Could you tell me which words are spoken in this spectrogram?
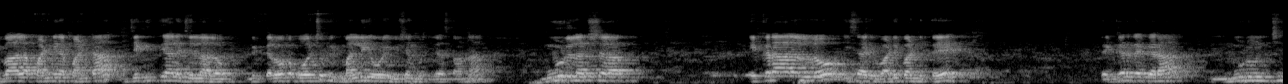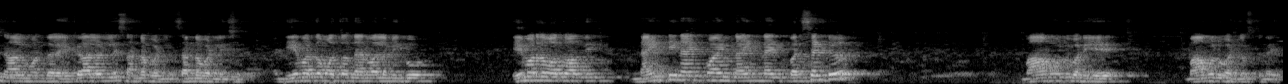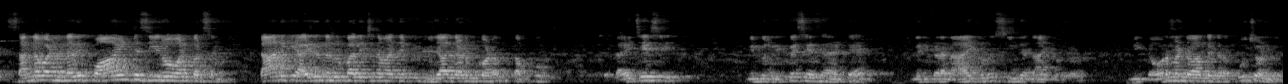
ఇవాళ పండిన పంట జగిత్యాల జిల్లాలో మీకు తెలియకపోవచ్చు మీకు మళ్ళీ ఒక విషయం గుర్తు చేస్తా ఉన్నా. మూడు లక్షల ఎకరాలలో ఈసారి వడి పండితే దగ్గర దగ్గర మూడు నుంచి నాలుగు వందల ఎకరాలనే సన్నబడి సన్నబడులు వేసింది. అంటే ఏమర్థమవుతుంది దానివల్ల మీకు? ఏమర్థమవుతోంది? Ninety nine point nine nine percent మామూలు వరియే మామూలు వడ్లు వస్తున్నాయి. సన్న వడ్లు ఉన్నది పాయింట్ జీరో వన్ పర్సెంట్. దానికి ఐదు వందల రూపాయలు ఇచ్చినామని చెప్పి భుజాలు తడుముకోవడం తప్పు. దయచేసి మిమ్మల్ని రిక్వెస్ట్ చేశానంటే మీరు ఇక్కడ నాయకుడు సీనియర్ నాయకుడు మీ గవర్నమెంట్ వాళ్ళ దగ్గర కూర్చోండి.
